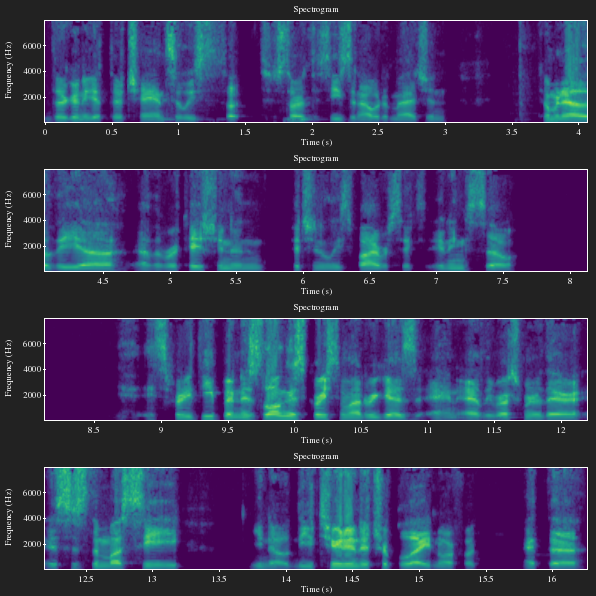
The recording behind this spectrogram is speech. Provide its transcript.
they're going to get their chance at least to start the season. I would imagine coming out of the uh, out of the rotation and pitching at least five or six innings. So it's pretty deep. And as long as Grayson Rodriguez and Adley Rutschman are there, this is the must see. You know, you tune into AAA Norfolk at the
